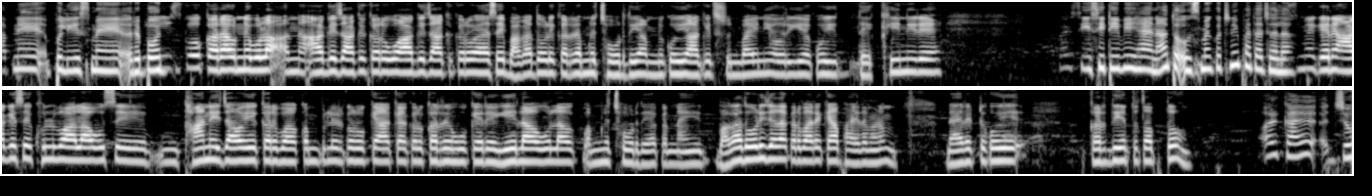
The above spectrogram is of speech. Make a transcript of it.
आपने पुलिस में रिपोर्ट को करा उनने बोला आगे जाके करो वो आगे जाके करो ऐसे ही भागा दौड़ी कर रहे हमने छोड़ दिया हमने कोई आगे सुनवाई नहीं हो रही है कोई देख ही नहीं रहे सीसीटीवी है ना तो उसमें कुछ नहीं पता चला? उसमें कह रहे हैं आगे से खुलवा लाओ उसे थाने जाओ ये करवाओ कंप्लेंट करो क्या क्या करो कर रहे हैं वो कह रहे हैं ये लाओ वो लाओ हमने छोड़ दिया करना ही भगा दौड़ी ज़्यादा करवा रहे क्या फ़ायदा मैडम? डायरेक्ट कोई कर दिए तो तब तो। और कल जो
